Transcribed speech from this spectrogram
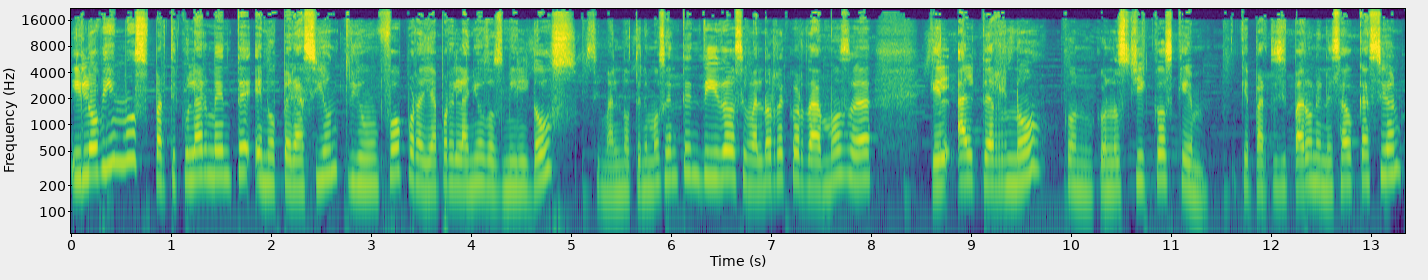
Y lo vimos particularmente en Operación Triunfo por allá por el año 2002, si mal no tenemos entendido, si mal no recordamos, ¿verdad? que él alternó con, con los chicos que, que participaron en esa ocasión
